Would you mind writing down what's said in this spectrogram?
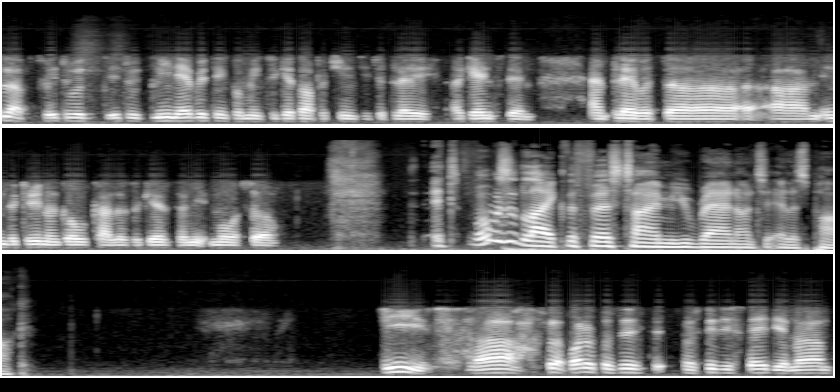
It would it would mean everything for me to get the opportunity to play against them and play with the uh, um, in the green and gold colours against them more so. It, what was it like the first time you ran onto Ellis Park? Jeez, uh, what a prestigious stadium. Um,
